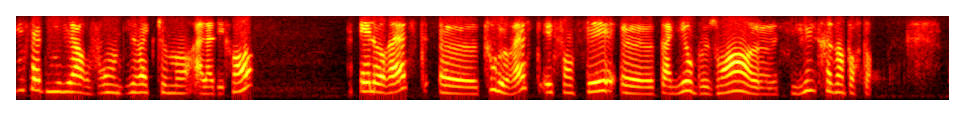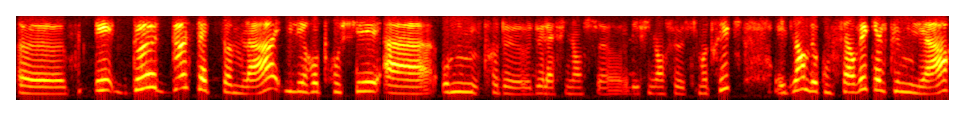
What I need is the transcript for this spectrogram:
17 milliards vont directement à la défense. Et le reste, tout le reste est censé pallier aux besoins civils très importants. Euh, et de, de cette somme-là, il est reproché à, au ministre de, de la Finance, euh, des Finances Smotrich, eh bien, de conserver quelques milliards.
